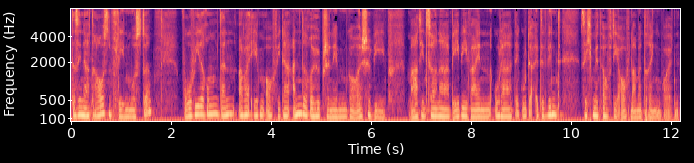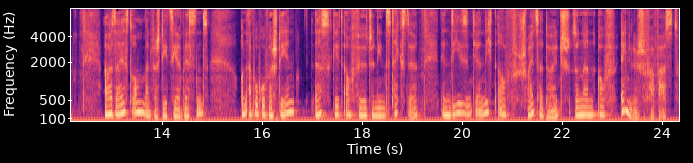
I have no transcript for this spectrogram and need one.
dass sie nach draußen fliehen musste, wo wiederum dann aber eben auch wieder andere hübsche Nebengeräusche wie Martinshörner, Babyweinen oder der gute alte Wind sich mit auf die Aufnahme drängen wollten. Aber sei es drum, man versteht sie ja bestens. Und apropos verstehen, das gilt auch für Janines Texte, denn die sind ja nicht auf Schweizerdeutsch, sondern auf Englisch verfasst.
